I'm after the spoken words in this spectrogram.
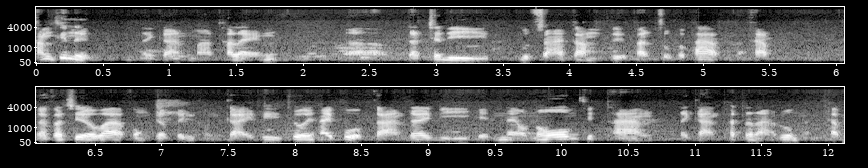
ครั้งที่หนึ่ง ในการมาแถลงดัชนีอุตสาหกรรมผลิตภัณฑ์สุขภาพนะครับ แล้วก็เชื่อว่าคงจะเป็นกลไกที่ช่วยให้ผู้ประกอบการได้มีเห็นแนวโน้มทิศทางในการพัฒนาร่วมกันครับ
